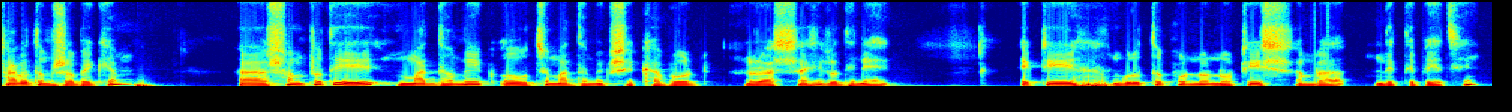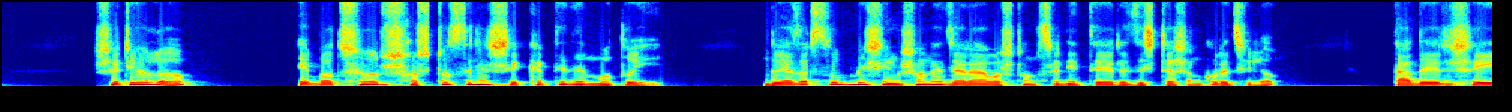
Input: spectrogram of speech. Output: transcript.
স্বাগতম সবাইকে। সম্প্রতি মাধ্যমিক ও উচ্চ মাধ্যমিক শিক্ষা বোর্ড রাজশাহীর অধীনে একটি গুরুত্বপূর্ণ নোটিশ আমরা দেখতে পেয়েছি। সেটি হলো, এবছর ষষ্ঠ শ্রেণির শিক্ষার্থীদের মতোই দুই হাজার চব্বিশ ইংশনে যারা অষ্টম শ্রেণীতে রেজিস্ট্রেশন করেছিল, তাদের সেই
